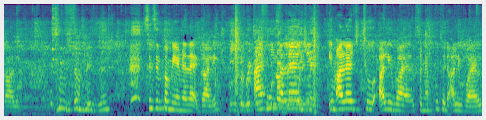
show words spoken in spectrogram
garlic for some reason. Since him come here, I like garlic. British And he's not agree with me. allergic. I'm allergic to olive oil, so I have to put the olive oil.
